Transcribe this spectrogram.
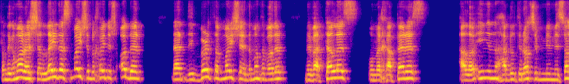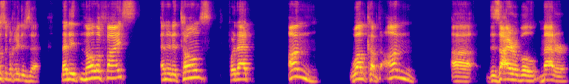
from the Gemara, Moshe Oder, that the birth of Moshe in the month of Oder, mevateles umechaperes that it nullifies and it atones for that unwelcomed, undesirable uh, matter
